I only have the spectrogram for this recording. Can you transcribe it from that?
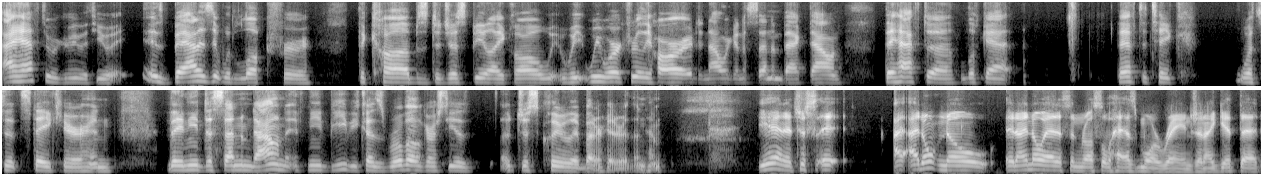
I have to agree with you. As bad as it would look for the Cubs to just be like, oh, we, we, worked really hard and now we're going to send them back down, they have to look at, they have to take what's at stake here and they need to send him down if need be because Robel Garcia is uh, just clearly a better hitter than him. yeah and it's just it, I, I don't know and i know addison russell has more range and i get that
